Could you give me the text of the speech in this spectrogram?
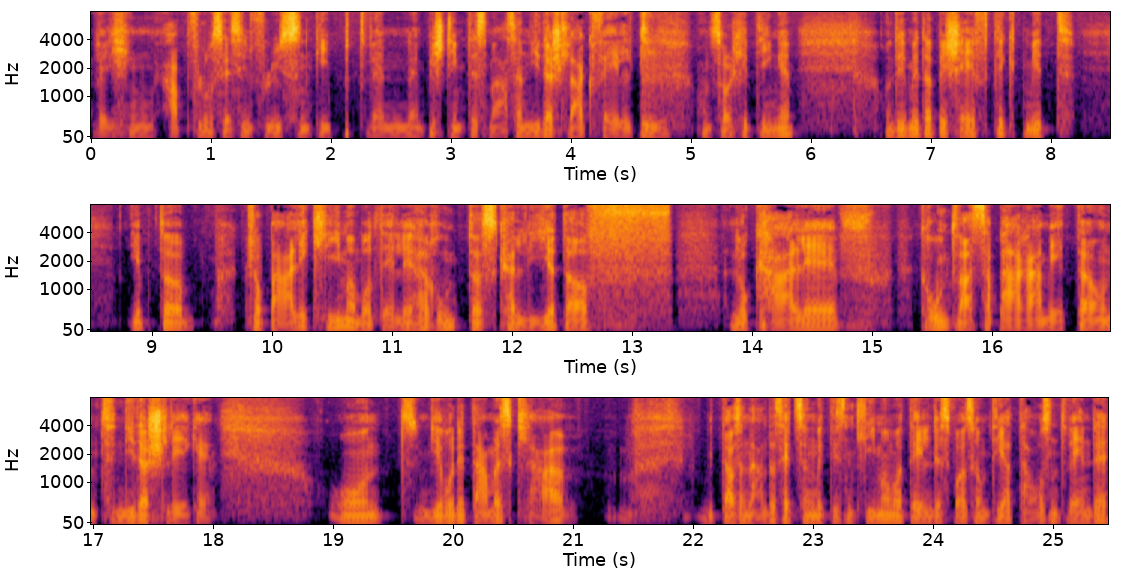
welchen Abfluss es in Flüssen gibt, wenn ein bestimmtes Maß an Niederschlag fällt mhm. und solche Dinge. Und ich habe mich da beschäftigt mit, ich habe da globale Klimamodelle herunterskaliert auf lokale Grundwasserparameter und Niederschläge. Und mir wurde damals klar, mit der Auseinandersetzung mit diesen Klimamodellen, das war so um die Jahrtausendwende,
